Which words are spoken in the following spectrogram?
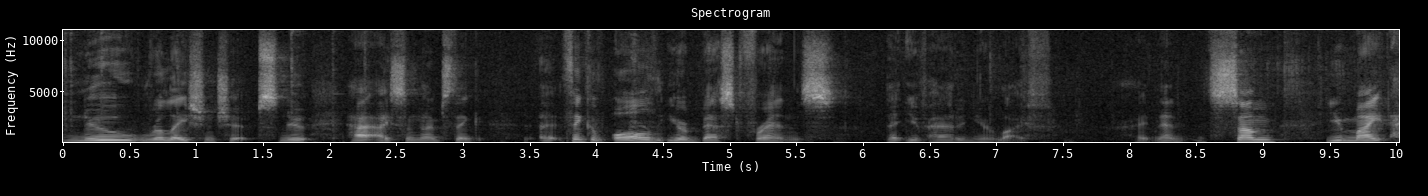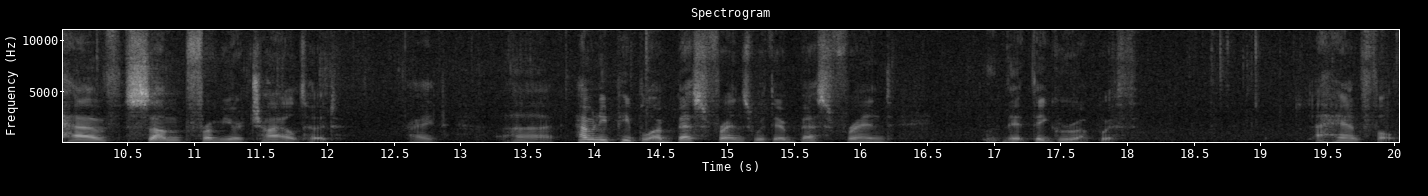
New relationships, new. I sometimes think, think of all your best friends that you've had in your life, right? And some you might have some from your childhood, right? Uh, how many people are best friends with their best friend that they grew up with? A handful.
